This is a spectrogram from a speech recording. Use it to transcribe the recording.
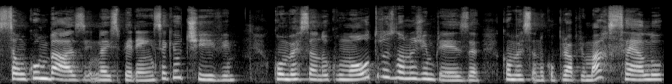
São com base na experiência que eu tive, conversando com outros donos de empresa, conversando com o próprio Marcelo,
